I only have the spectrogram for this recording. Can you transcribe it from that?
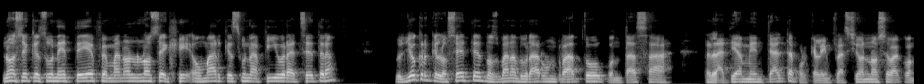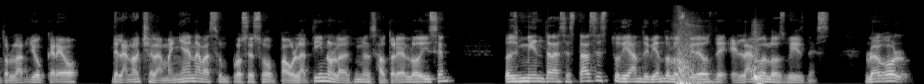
no sé qué es un ETF, Manolo, no sé qué, Omar, qué es una fibra, etcétera. Pues yo creo que los ETs nos van a durar un rato con tasa relativamente alta porque la inflación no se va a controlar, yo creo, de la noche a la mañana, va a ser un proceso paulatino, las mismas autoridades lo dicen. Entonces, mientras estás estudiando y viendo los videos de El Lago de los Business, luego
